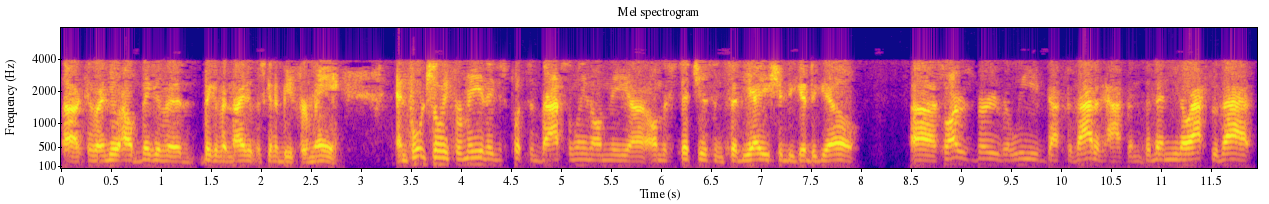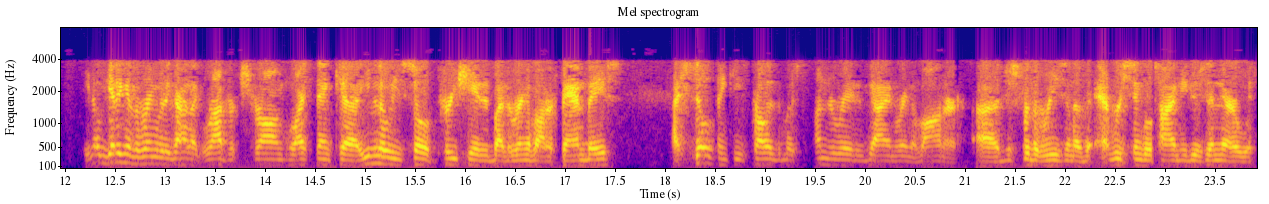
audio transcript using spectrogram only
because uh, I knew how big of a big of a night it was going to be for me. And fortunately for me, they just put some Vaseline on the uh, on the stitches and said, "Yeah, you should be good to go." Uh, so I was very relieved after that had happened. But then, you know, after that, you know, getting in the ring with a guy like Roderick Strong, who I think, uh, even though he's so appreciated by the Ring of Honor fan base, I still think he's probably the most underrated guy in Ring of Honor, uh, just for the reason of every single time he goes in there with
